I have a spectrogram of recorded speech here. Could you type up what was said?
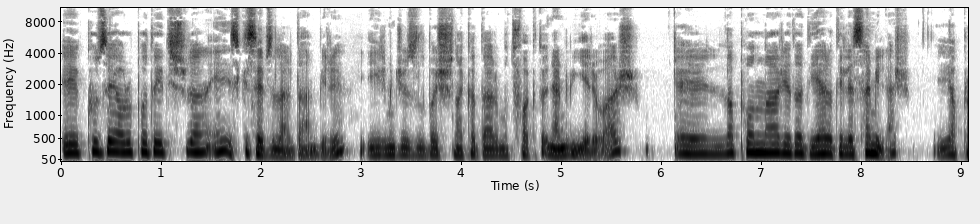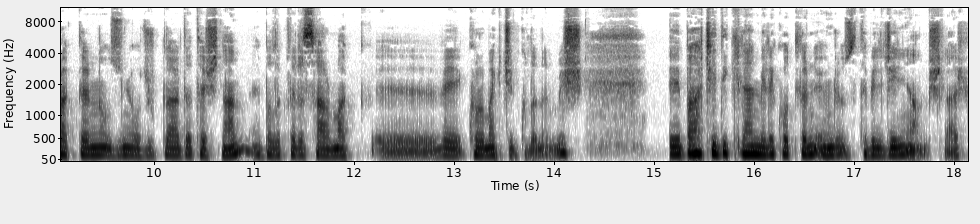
Ee, Kuzey Avrupa'da yetiştirilen en eski sebzelerden biri. 20. yüzyıl başına kadar mutfakta önemli bir yeri var. Ee, Laponlar ya da diğer adıyla Samiler yapraklarını uzun yolculuklarda taşınan balıkları sarmak e, ve korumak için kullanılmış. Bahçe dikilen melek otlarının ömrü uzatabileceğini inanmışlar.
